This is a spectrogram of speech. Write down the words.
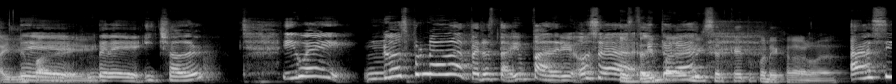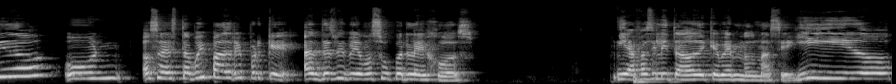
de, de each other. Y güey, no es por nada, pero está bien padre. O sea, está bien padre vivir cerca de tu pareja, la verdad. Ha sido un. O sea, está muy padre porque antes vivíamos súper lejos. Y ha facilitado de que vernos más seguido,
